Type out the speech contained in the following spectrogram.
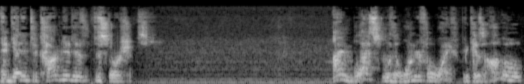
and get into cognitive distortions. I'm blessed with a wonderful wife because I'll go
